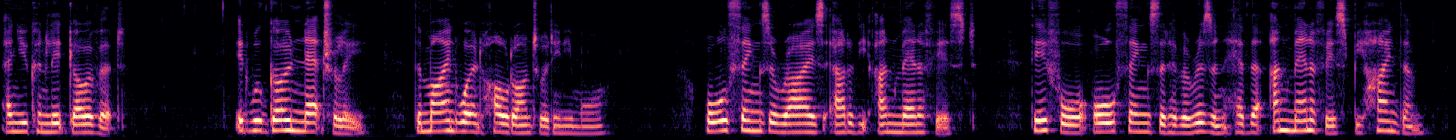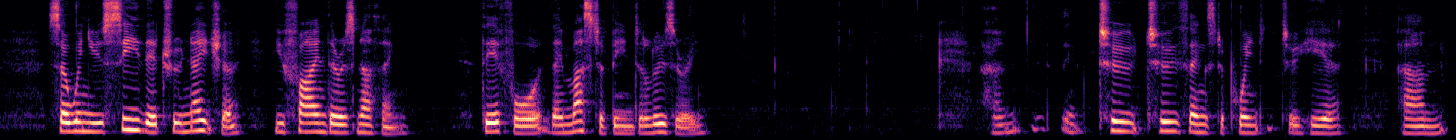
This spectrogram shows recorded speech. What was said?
and you can let go of it. It will go naturally, the mind won't hold on to it anymore. All things arise out of the unmanifest Therefore, all things that have arisen have the unmanifest behind them. So when you see their true nature, you find there is nothing. Therefore, they must have been delusory. Um, two, two things to point to here um,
